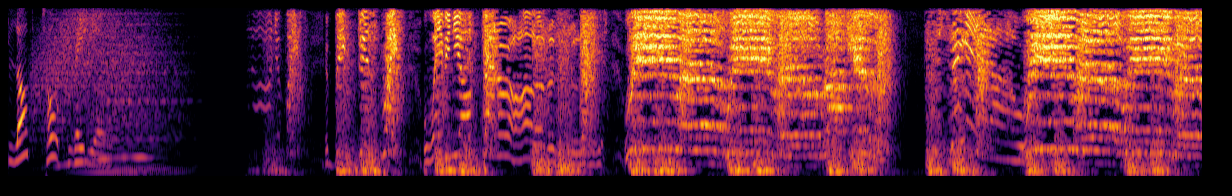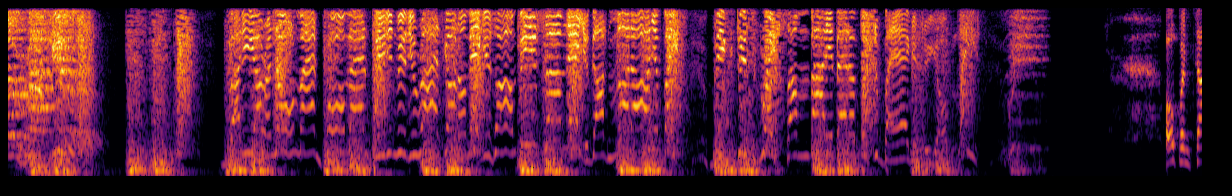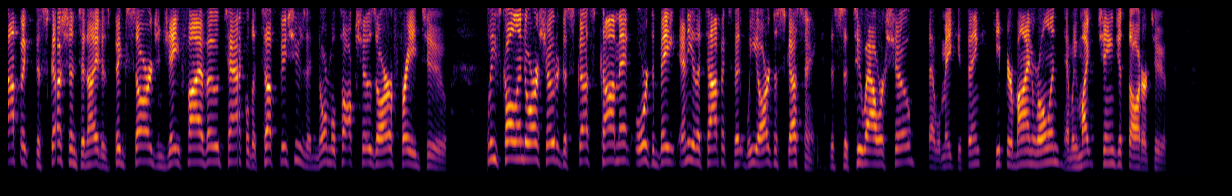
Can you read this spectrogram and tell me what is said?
Blog Talk Radio. Open topic discussion tonight as Big Sarge and Jay Five-0 tackle the tough issues that normal talk shows are afraid to. Please call into our show to discuss, comment, or debate any of the topics that we are discussing. This is a two hour show that will make you think, keep your mind rolling, and we might change a thought or two.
